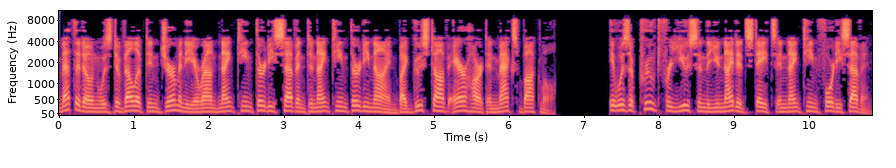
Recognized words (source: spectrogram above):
Methadone was developed in Germany around 1937 to 1939 by Gustav Ehrhart and Max Bockmühl. It was approved for use in the United States in 1947.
